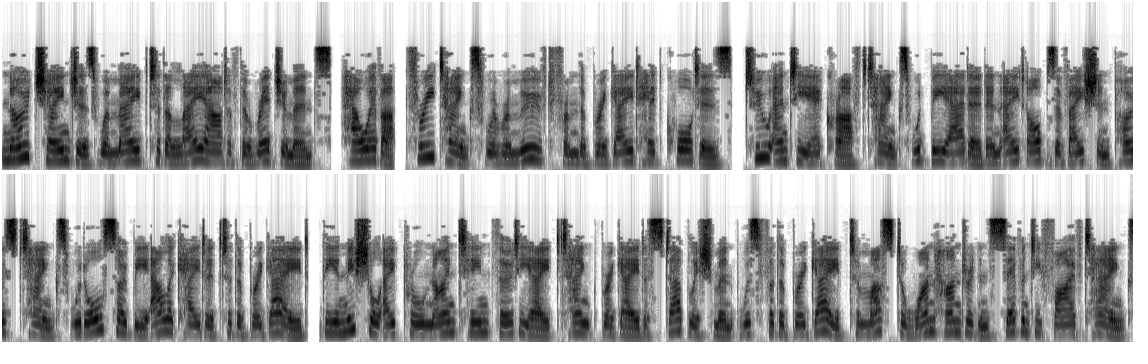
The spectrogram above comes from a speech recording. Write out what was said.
No changes were made to the layout of the regiments, however, three tanks were removed from the brigade headquarters, two anti-aircraft tanks would be added and eight observation post tanks would also be allocated to the brigade. The initial April 1938 tank brigade establishment was for the brigade to muster 175 tanks,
